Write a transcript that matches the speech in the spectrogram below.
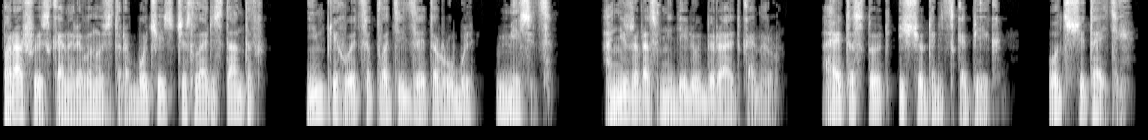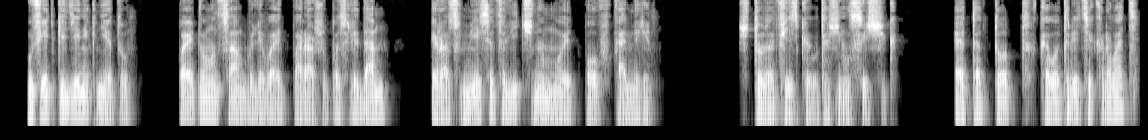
Парашу из камеры выносят рабочие из числа арестантов, им приходится платить за это рубль в месяц. Они же раз в неделю убирают камеру, а это стоит еще 30 копеек. Вот считайте. У Федьки денег нету, поэтому он сам выливает парашу по средам и раз в месяц лично моет пол в камере. Что за Федька, уточнил сыщик. Это тот, кого третья кровать?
